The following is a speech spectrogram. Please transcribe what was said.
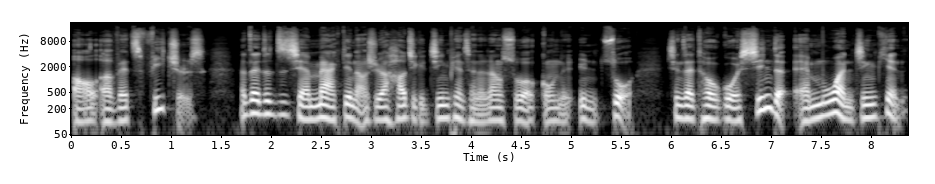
all of its features. 那在这之前，Mac 电脑需要好几个晶片才能让所有功能运作。 现在透过新的 M1 晶片，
